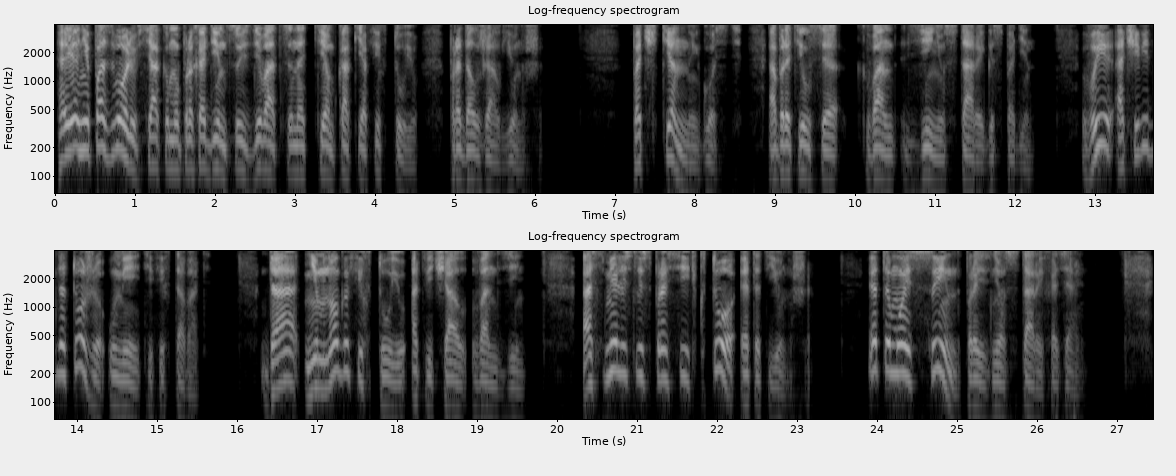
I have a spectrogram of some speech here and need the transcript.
А я не позволю всякому проходимцу издеваться над тем, как я фехтую, — продолжал юноша. Почтенный гость, — обратился к Ван Цзиню старый господин, — вы, очевидно, тоже умеете фехтовать. — Да, немного фехтую, — отвечал Ван Цзинь. — Осмелюсь ли спросить, кто этот юноша? — Это мой сын, — произнес старый хозяин.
